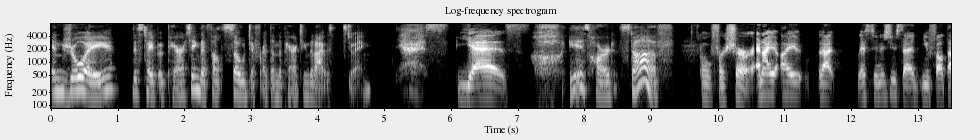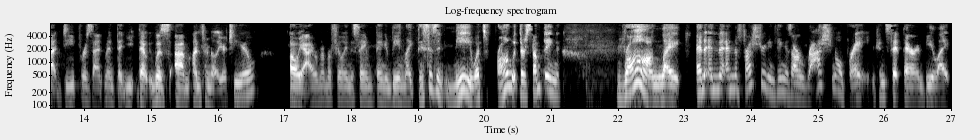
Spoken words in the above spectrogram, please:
enjoy this type of parenting that felt so different than the parenting that I was doing. Yes. Yes it is hard stuff. Oh, for sure. And I, I, that as soon as you said you felt that deep resentment that you, that was um, unfamiliar to you. Oh yeah, I remember feeling the same thing and being like, this isn't me. What's wrong with, there's something wrong. Like, and, and, and the frustrating thing is our rational brain can sit there and be like,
